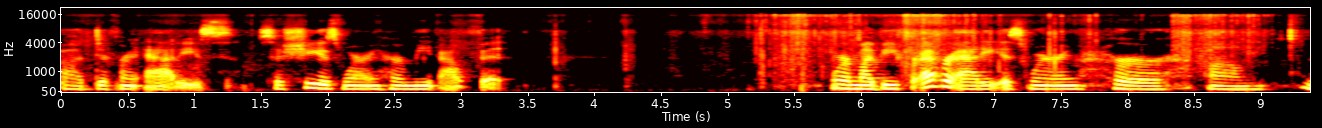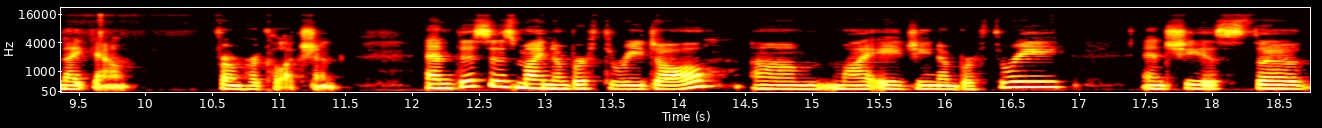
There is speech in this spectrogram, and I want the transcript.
uh, different Addies. So she is wearing her Meet outfit. Where my Be Forever Addie is wearing her um, nightgown from her collection. And this is my number three doll, um, my AG number three. And she is the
